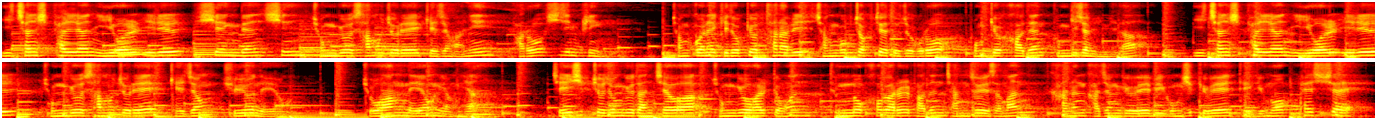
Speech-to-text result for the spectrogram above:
2018년 2월 1일 시행된 신종교 사무조례 개정안이 바로 시진핑 정권의 기독교 탄압이 전국적 제도적으로 본격화된 분기점입니다. 2018년 2월 1일 종교 사무조례 개정 주요 내용 조항 내용 영향 제20조 종교단체와 종교활동은 등록 허가를 받은 장소에서만 가능 가정교회 비공식교회 대규모 폐쇄.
